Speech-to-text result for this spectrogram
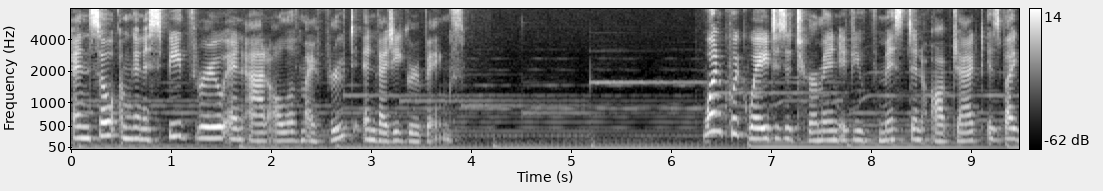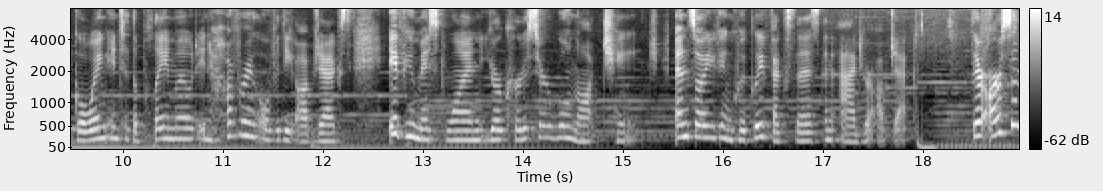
And so I'm gonna speed through and add all of my fruit and veggie groupings. One quick way to determine if you've missed an object is by going into the play mode and hovering over the objects. If you missed one, your cursor will not change. And so you can quickly fix this and add your object. There are some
